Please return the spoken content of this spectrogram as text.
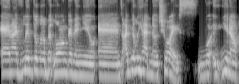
and I've lived a little bit longer than you, and I really had no choice. You know,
